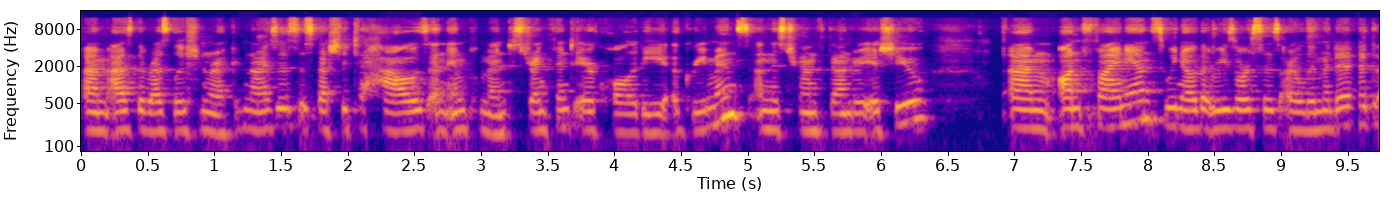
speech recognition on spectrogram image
um, as the resolution recognizes, especially to house and implement strengthened air quality agreements on this transboundary issue. Um, on finance, we know that resources are limited.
